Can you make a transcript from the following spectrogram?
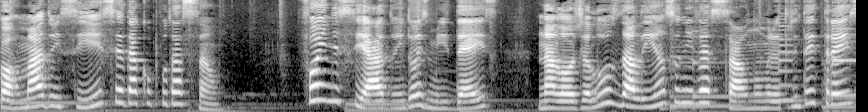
formado em ciência da computação. Foi iniciado em 2010 na loja Luz da Aliança Universal número 33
